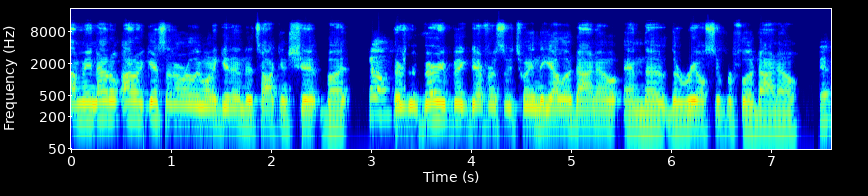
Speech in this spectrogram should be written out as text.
I mean, I don't. I don't guess I don't really want to get into talking shit, but no. there's a very big difference between the yellow dyno and the the real Superflow dyno Yeah.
